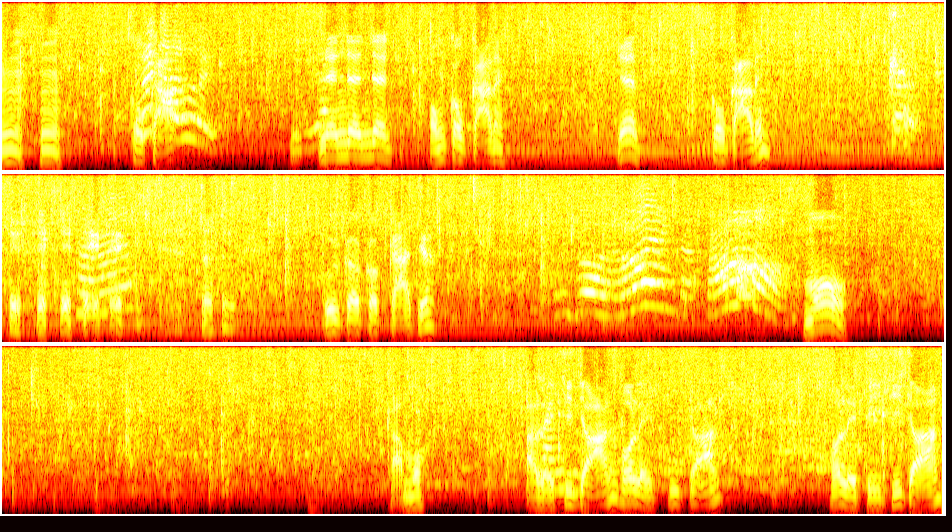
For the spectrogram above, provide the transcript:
ừ, ừ. câu cá. nhanh nhanh nhanh. Ông câu cá này. Nhanh. Câu cá đi. Ui có, có cá chứ. To mô. Cá mô. À lấy chi cho ăn vô lấy chi cho ăn. Vô lấy tí chi cho ăn.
